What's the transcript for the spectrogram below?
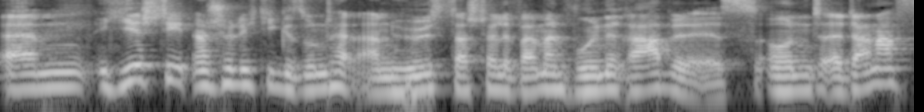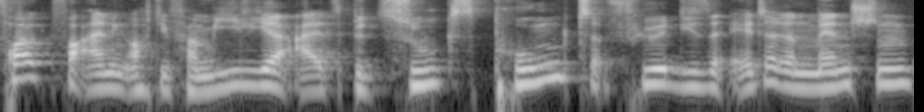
Ähm, hier steht natürlich die Gesundheit an höchster Stelle, weil man vulnerabel ist. Und äh, danach folgt vor allen Dingen auch die Familie als Bezugspunkt für diese älteren Menschen.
